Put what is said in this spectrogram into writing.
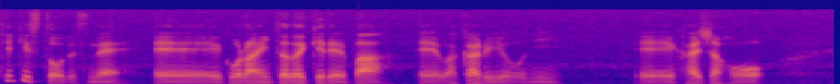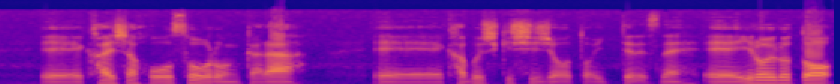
テキストをですね、えー、ご覧いただければ、えー、分かるように、えー、会社法、えー、会社法総論から、えー、株式市場といってですね、えー、いろいろと、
